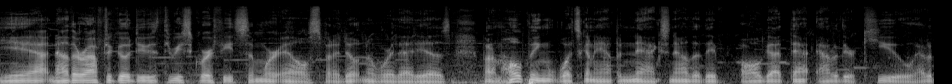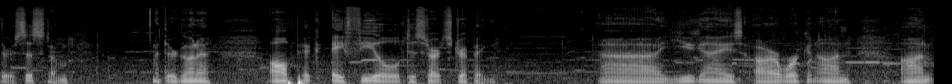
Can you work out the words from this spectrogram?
Yeah, now they're off to go do three square feet somewhere else, but I don't know where that is. But I'm hoping what's going to happen next, now that they've all got that out of their queue, out of their system, that they're going to all pick a field to start stripping. Uh, you guys are working on on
